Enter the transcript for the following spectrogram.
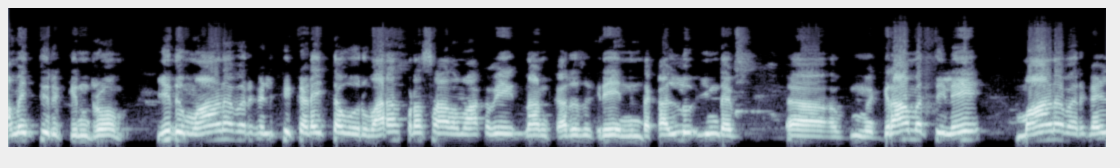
அமைத்திருக்கின்றோம். இது மாணவர்களுக்கு கிடைத்த ஒரு வரப்பிரசாதமாகவே நான் கருதுகிறேன். இந்த கல்லு இந்த ஆஹ், கிராமத்திலே மாணவர்கள்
